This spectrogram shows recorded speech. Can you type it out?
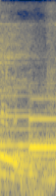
go.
